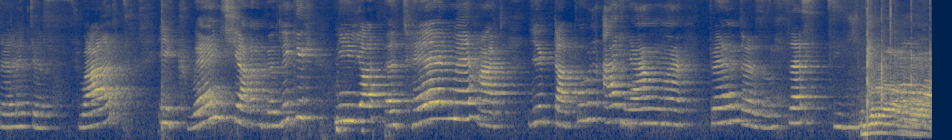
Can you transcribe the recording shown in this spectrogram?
stelletje zwart. Ik wens je een gelukkig nieuwjaar. Het hele hart. Je kapoen Ayama 2016. Bravo!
